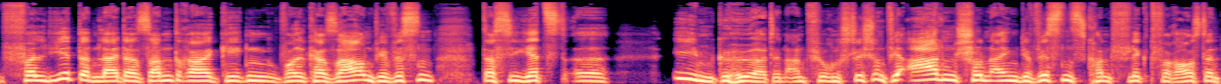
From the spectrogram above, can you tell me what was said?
verliert dann leider Sandra gegen Volkazar und wir wissen, dass sie jetzt äh, ihm gehört, in Anführungsstrichen. Und wir ahnen schon einen Gewissenskonflikt voraus, denn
